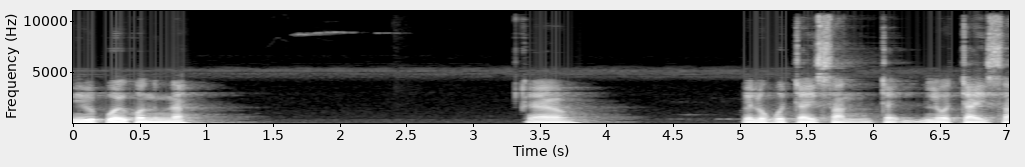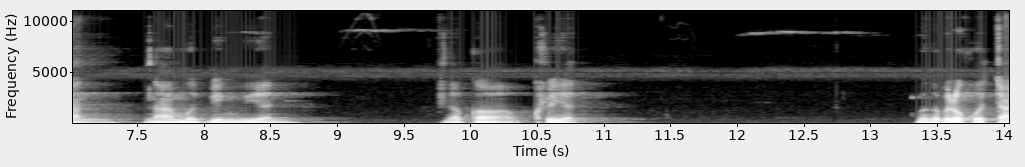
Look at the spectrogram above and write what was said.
มีผู้ป่วยคนหนึ่งนะแกเป็นโรคหัวใจสั่นเรียกว่าใจสั่น หน้ามืดวิงเวียน แล้วก็เครียด เหมือนกับเป็นโรคหัวใจ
